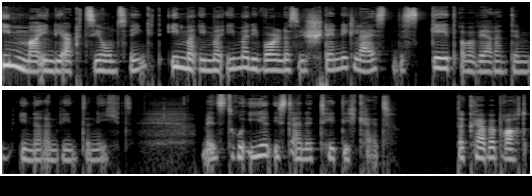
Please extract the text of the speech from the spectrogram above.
immer in die Aktion zwingt, immer, immer, immer, die wollen, dass wir ständig leisten, das geht aber während dem inneren Winter nicht. Menstruieren ist eine Tätigkeit. Der Körper braucht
